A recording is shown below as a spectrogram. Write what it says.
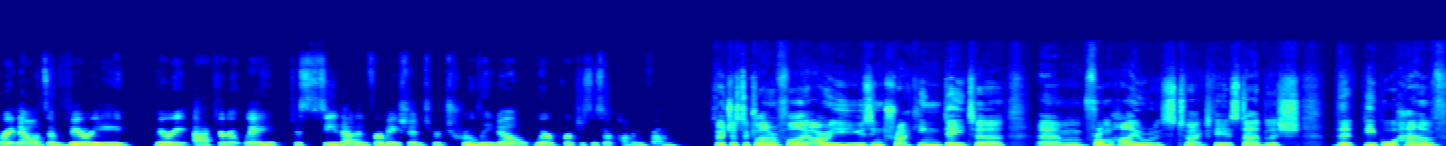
right now, it's a very, very accurate way to see that information to truly know where purchases are coming from. So, just to clarify, are you using tracking data um, from Hyros to actually establish that people have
